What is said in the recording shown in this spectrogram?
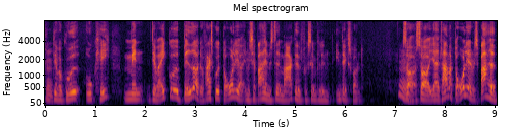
Mm. Det var gået okay, men det var ikke gået bedre. Det var faktisk gået dårligere, end hvis jeg bare havde investeret i markedet, for eksempel en indeksfond. Hmm. Så, så jeg havde klaret mig dårligere, end hvis jeg bare havde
